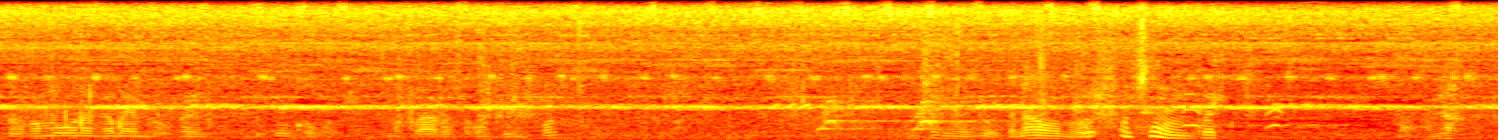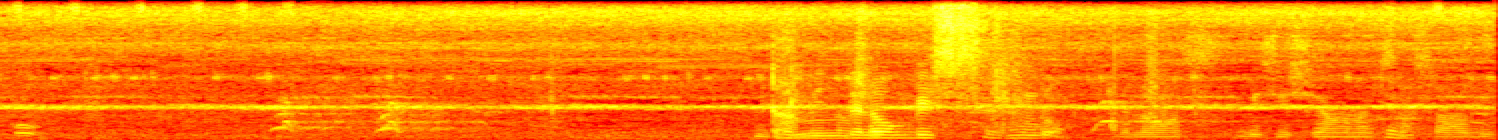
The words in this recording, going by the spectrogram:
So, kamo unang gamay, bro. Kay, di ko klaro sa kong cellphone. Ano mo, bro? Ano ba? Wala. Oh. Dami nang Dalawang beses lang bro. Dalawang busy siyang nagsasabi.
